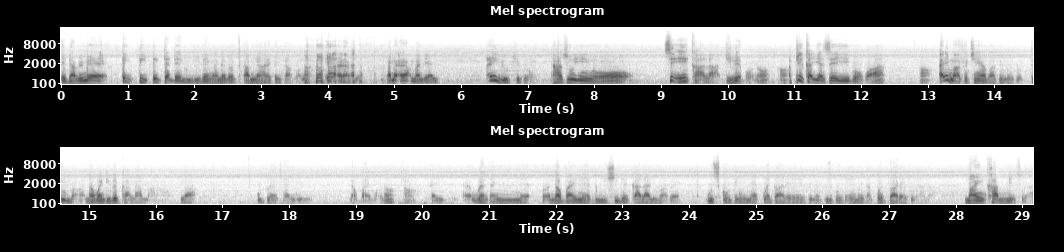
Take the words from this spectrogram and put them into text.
အေးဒါပေမဲ့တိတ်တိတ်တိတ်တက်တဲ့လူတွေနဲ့ငါနဲ့တော့စကားများရတဲ့ကိစ္စပေါ့နော်အေးအဲ့ဒါပြောဒါပေမဲ့အဲ့ဒါအမှန်တရားကြီးအဲ့ဒီလူဖြစ်တော့ဒါဆိုရင်ရောစစ်အေးကာလဒီဘက်ပေါ့နော်အပြစ်ခတ်ရက်စဲရေးပေါ့ကွာဟုတ် အဲ့ဒီမှာကချင်ကဘာဖြစ်လို့လဲဆိုသူ့မှာနောက်ပိုင်းဒီဘက်ကာလမှာသူကဥပ္ပန်ဆိုင်ကြီးနောက်ပိုင်းပေါ့နော်ဟုတ်အဲ့ဒီဥပ္ပန်ဆိုင်ကြီးနဲ့နောက်ပိုင်းနဲ့သူရှိတဲ့ကာလလေးမှာပဲဥစကုံတင်ကြီးနဲ့ကွဲသွားတယ်ဆိုတော့ဥစကုံတင်ကြီးနဲ့ဒါကွဲသွားတယ်ဆိုတာလားမိုင်ခမြစ်ဆိုတာ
